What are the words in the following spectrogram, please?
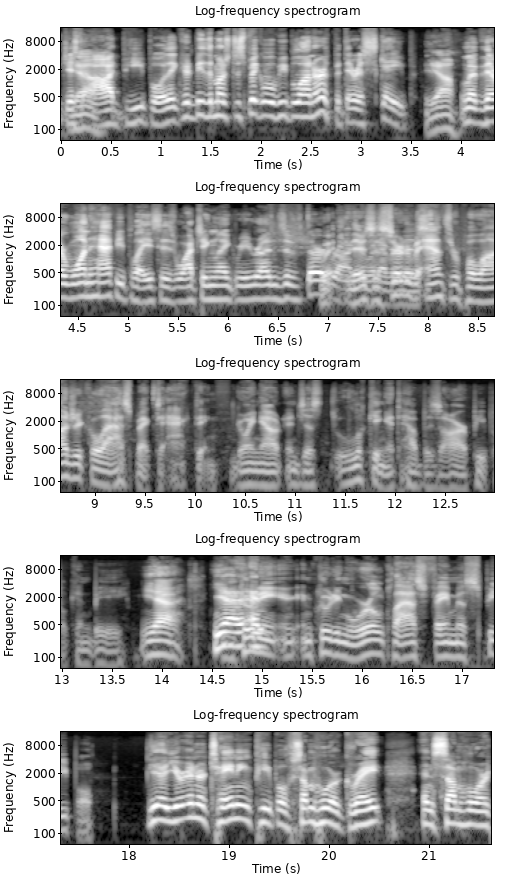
just Yeah. odd people. They could be the most despicable people on earth, but their escape, Yeah. like, their one happy place is watching like reruns of Third Well, Rock. or There's a sort of anthropological aspect to acting, going out and just looking at how bizarre people can be, yeah. Yeah, and, including including world class famous people. Yeah, you're entertaining people, some who are great and some who are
